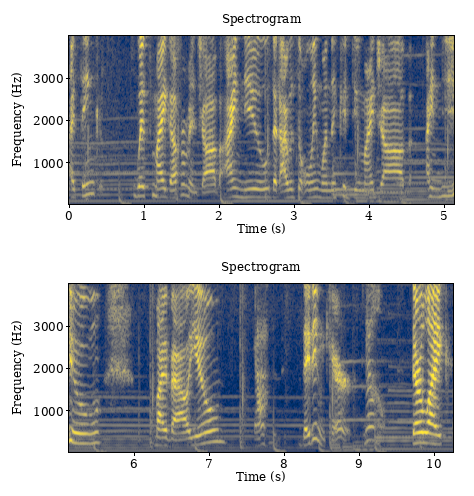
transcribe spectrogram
I think with my government job, I knew that I was the only one that could do my job. I knew my value. Yeah. They didn't care. No. They're like,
